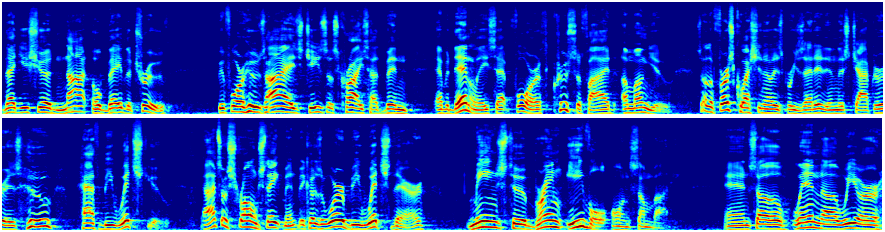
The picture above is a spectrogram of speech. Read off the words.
that you should not obey the truth, before whose eyes Jesus Christ hath been evidently set forth, crucified among you. So the first question that is presented in this chapter is Who hath bewitched you? Now, that's a strong statement because the word bewitched there means to bring evil on somebody. And so when uh, we are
